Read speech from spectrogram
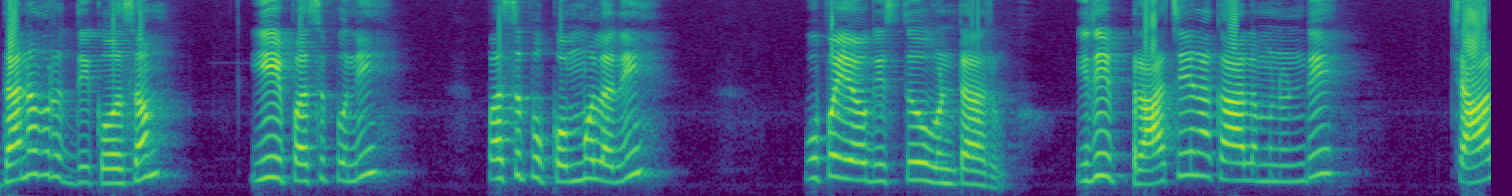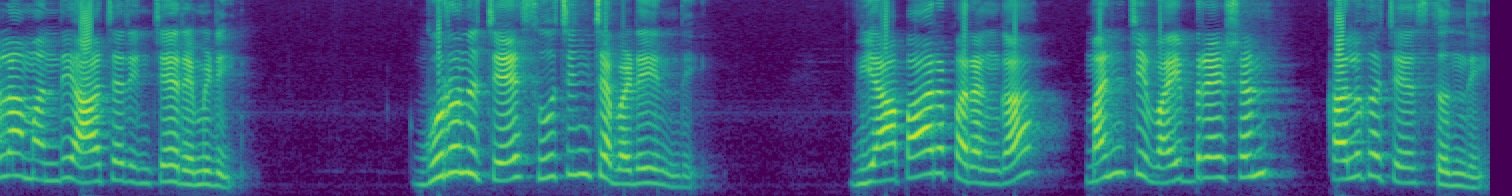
ధనవృద్ధి కోసం ఈ పసుపుని పసుపు కొమ్ములని ఉపయోగిస్తూ ఉంటారు. ఇది ప్రాచీన కాలం నుండి చాలామంది ఆచరించే రెమెడీ. గురునుచే సూచించబడింది. వ్యాపారపరంగా మంచి వైబ్రేషన్ కలుగ చేస్తుంది.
